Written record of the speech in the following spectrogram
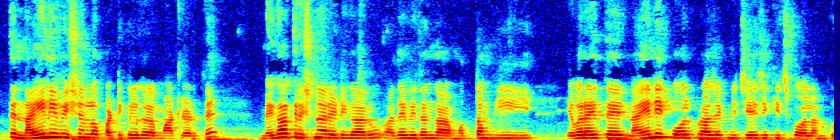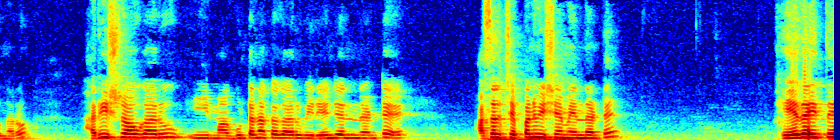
అయితే నైని విషయంలో పర్టికులర్గా మాట్లాడితే మెగా కృష్ణారెడ్డి గారు అదేవిధంగా మొత్తం ఈ ఎవరైతే నయని కోల్ ప్రాజెక్ట్ని చేజిక్కించుకోవాలనుకున్నారో హరీష్ రావు గారు ఈ మా గుంటనక్క గారు వీరు ఏం అసలు చెప్పని విషయం ఏంటంటే ఏదైతే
